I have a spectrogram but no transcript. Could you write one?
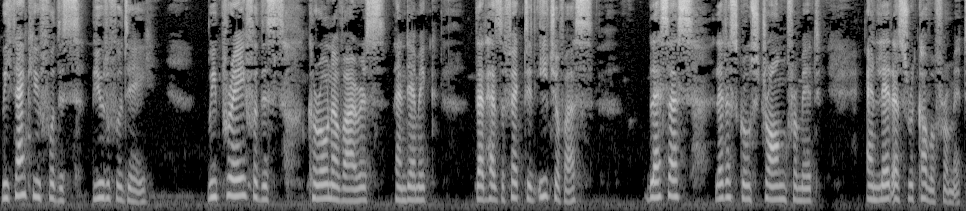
we thank you for this beautiful day. We pray for this coronavirus pandemic that has affected each of us. Bless us, let us grow strong from it, and let us recover from it.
